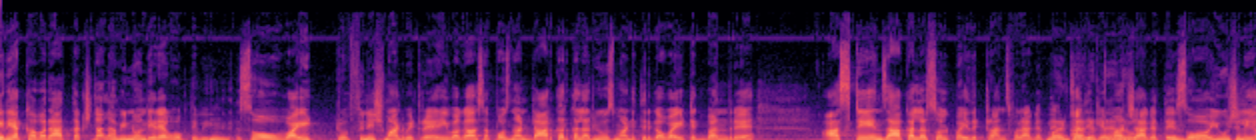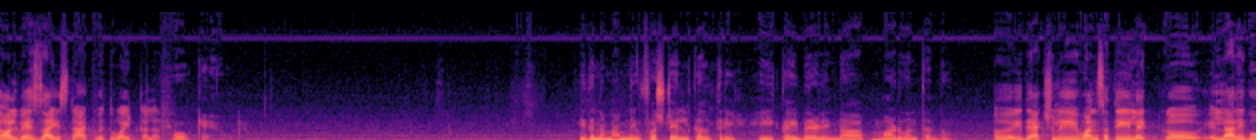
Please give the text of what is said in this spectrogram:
ಏರಿಯಾ ಕವರ್ ಆದ ತಕ್ಷಣ ನಾವು ಇನ್ನೊಂದು ಏರಿಯಾಗೆ ಹೋಗ್ತೀವಿ. ಸೊ ವೈಟ್ ಫಿನಿಶ್ ಮಾಡಿಬಿಟ್ರೆ ಇವಾಗ ಸಪೋಸ್ ನಾನು ಡಾರ್ಕರ್ ಕಲರ್ ಯೂಸ್ ಮಾಡಿ ತಿರ್ಗಾ ವೈಟಿಗೆ ಬಂದರೆ ಆ ಸ್ಟೇನ್ಸ್ ಆ ಕಲರ್ ಸ್ವಲ್ಪ ಇದಕ್ಕೆ ಟ್ರಾನ್ಸ್ಫರ್ ಆಗುತ್ತೆ. ಅದಕ್ಕೆ ಮರ್ಜ್ ಆಗುತ್ತೆ. So usually always I start with white colour okay ಇದನ್ನು ಮ್ಯಾಮ್ ನೀವು ಫಸ್ಟ್ ಎಲ್ಲಿ ಕಲ್ತ್ರಿ ಈ ಕೈ ಬೆರಳಿಂದ ಮಾಡುವಂಥದ್ದು? ಇದು ಆ್ಯಕ್ಚುಲಿ ಒಂದ್ಸತಿ ಲೈಕ್ ಎಲ್ಲರಿಗೂ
